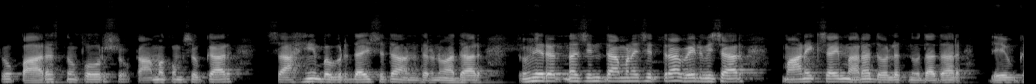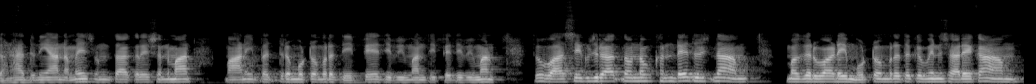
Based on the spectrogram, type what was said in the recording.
તો પારસનો પૌરુષ કામકમ સુકાર સાહી બબરદાય સદા અંતરનો આધાર. તો હે રત્ન ચિંતામણી ચિત્રા, વેલ વિચાર. માણિક સાહેબ મારા દોલતનો દાધાર. દેવ ઘણા દુનિયા નમે સુનતા કરે સન્માન. માણીભદ્ર મોટો મર દીપે દિવ્યમાન દીપે દિવ્યમાન તો વાસી ગુજરાતનો નવખંડે તુજનામ મગરવાડે મોટો મૃત કવિન સારે કામ.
